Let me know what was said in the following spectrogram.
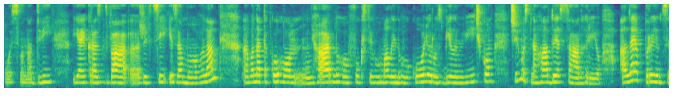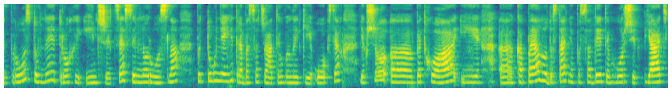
ось вона дві. Я якраз два е, живці і замовила. Е, Вона такого гарного фуксіво-малинового кольору з білим вічком, чимось нагадує сангрію. Але принцип просто в неї трохи інший. Це сильноросла петуня, її треба саджати у великий обсяг. Якщо е, петхоа і капелу достатньо посадити в горщик 5.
